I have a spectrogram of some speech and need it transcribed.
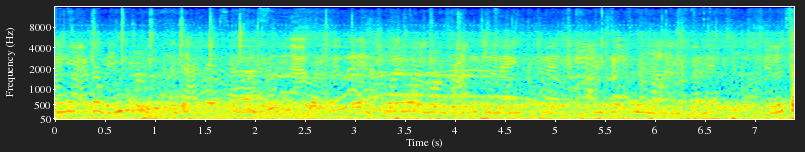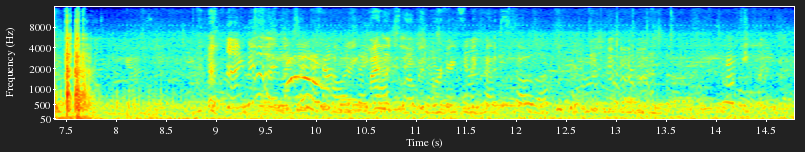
Have you ever been to the Daggers? Uh, no. We went when we were going practice one day, but I'm taking the one on Sunday. It looks like a I know. It It looks does. I was like like, Mine looks a little bit more. I'm drinking a Coca-Cola.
